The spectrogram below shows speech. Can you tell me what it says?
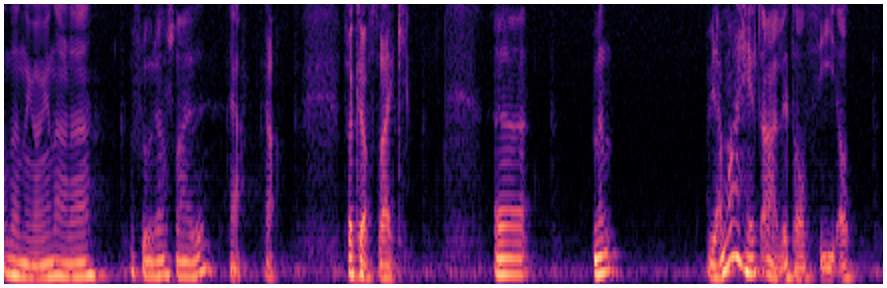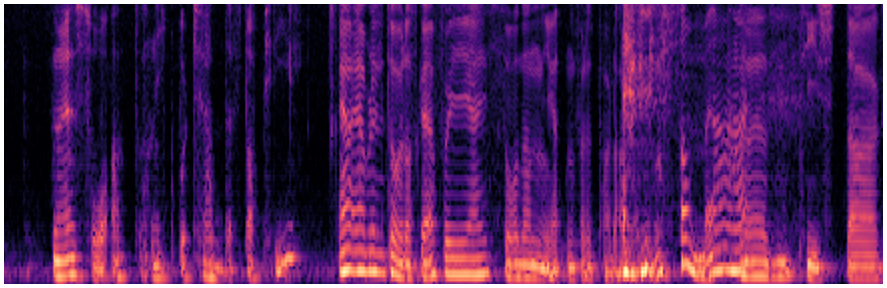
Og denne gangen er det Florian Schneider. Ja. Ja. Fra Kraftverk. Eh, men jeg må helt ærlig talt si at når jeg så at han gikk bort 30. april ja jeg ble litt overraska, for jeg så den nyheten for et par dager siden. Samme her. Eh, Tirsdag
